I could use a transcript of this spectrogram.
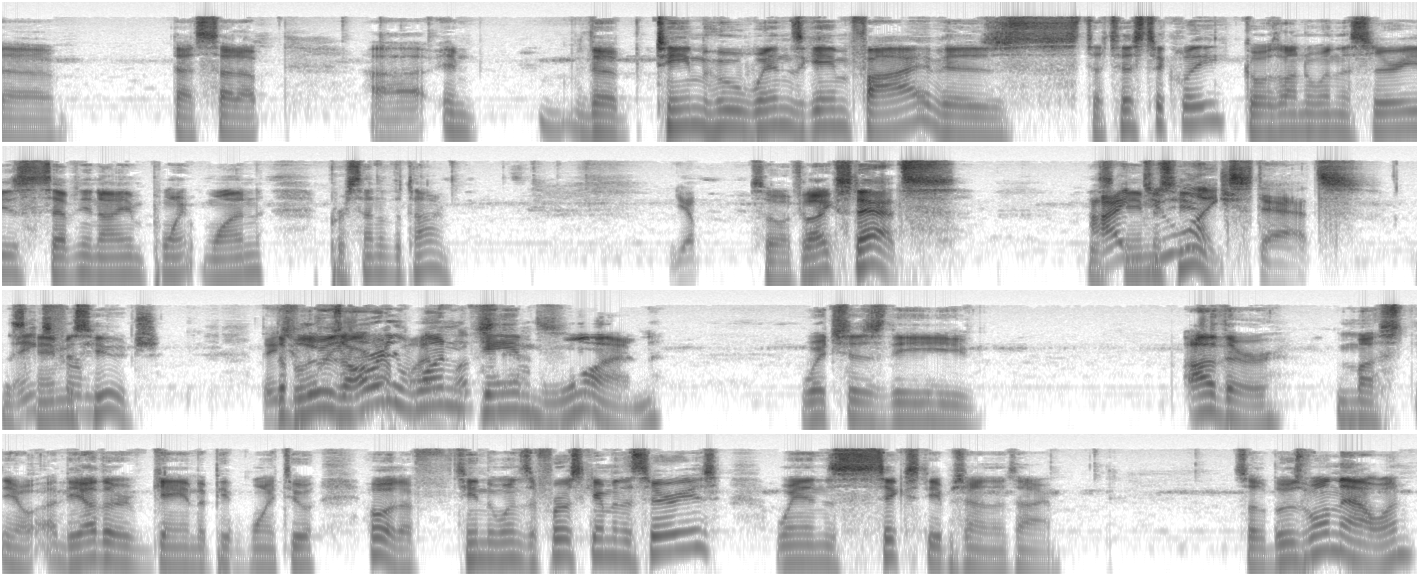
uh, that setup. Uh, and the team who wins Game Five is statistically goes on to win the series 79.1 percent of the time. Yep. So if you like stats, this I game do is huge. like stats. this Thanks game is for- huge. The Blues already. Won game stats. one, which is the other must you know the other game that people point to. Oh, the team that wins the first game of the series wins sixty percent of the time. So the Blues won that one,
